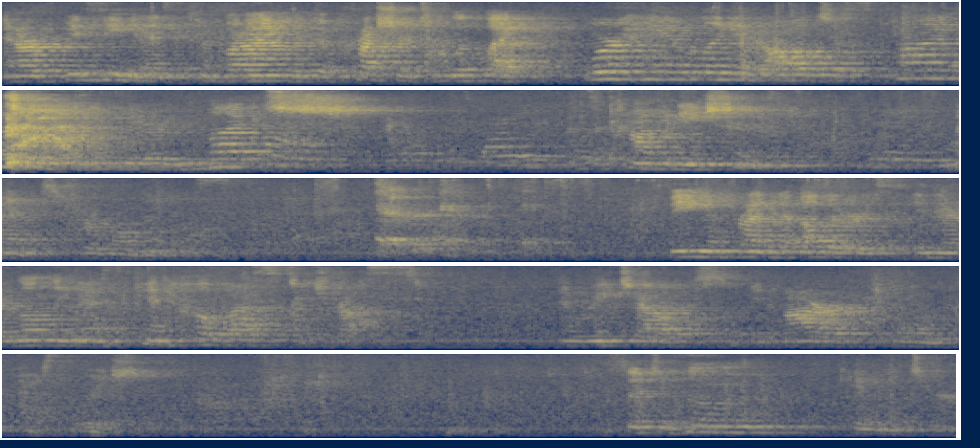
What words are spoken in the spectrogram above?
And our busyness combined with the pressure to look like we're handling it all just fine, very much. That's a combination meant for loneliness. Being a friend to others in their loneliness can help us to trust and reach out in our own isolation. So to whom can we turn?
